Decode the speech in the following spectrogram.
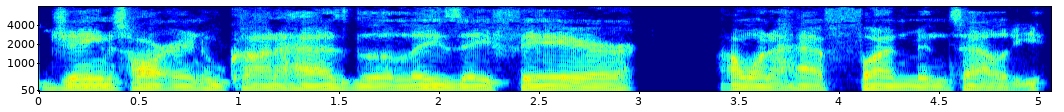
James Harden, who kind of has the laissez faire, I want to have fun mentality.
